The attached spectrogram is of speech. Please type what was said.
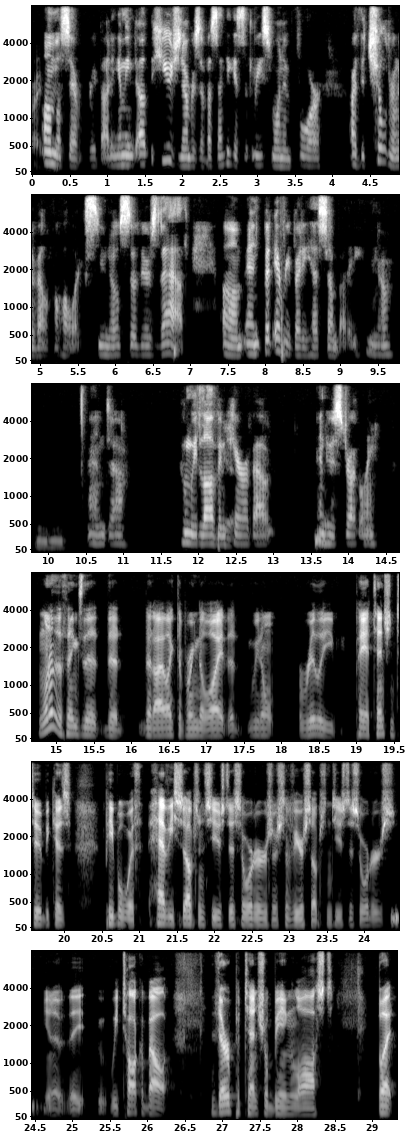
Right. almost everybody. I mean, uh, huge numbers of us. I think it's at least one in four are the children of alcoholics. You know, so there's that. Um, and but everybody has somebody. You know, Mhm. and uh, whom we love and Yeah. care about, and who's struggling. One of the things that that that I like to bring to light that we don't really pay attention to because people with heavy substance use disorders or severe substance use disorders, you know, they we talk about their potential being lost. But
